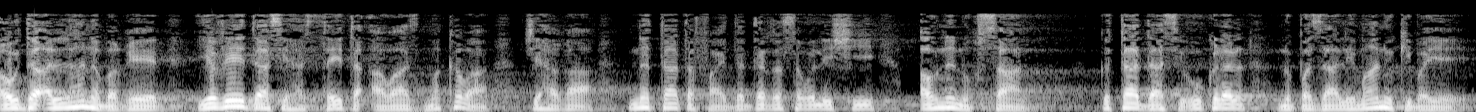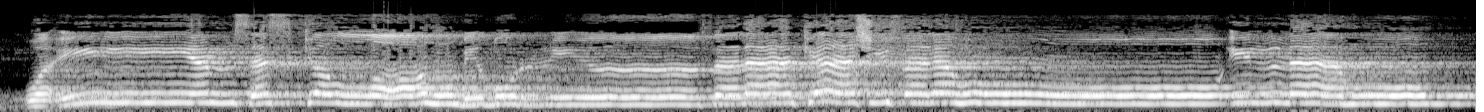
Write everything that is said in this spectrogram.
او د الله نه بغیر یوې داسې هستۍ ته आवाज مکوا چې هغه نه تا ته فائدہ در رسول شي او نه نقصان که تا داسې وکړل نو په ظالمانو کې به یې وَإِن يَمْسَسْكَ اللَّهُ بِضُرٍّ فَلَا كَاشِفَ لَهُ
